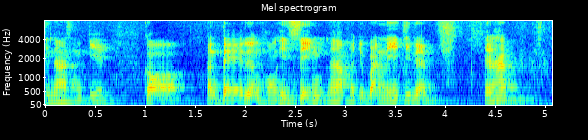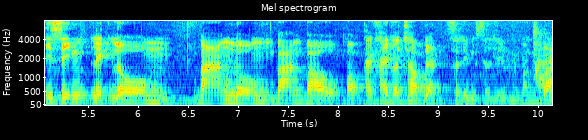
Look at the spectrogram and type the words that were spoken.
ที่น่าสังเกต ก็ตั้งแต่เรื่องของ heat sink นะครับปัจจุบันนี้ที่แบบ นะครับ heat sink เล็กลง บางลง บางเบา เพราะใครๆก็ชอบแบบสลิมสลิมบางใช่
